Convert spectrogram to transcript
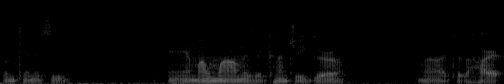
from Tennessee, and my mom is a country girl uh, to the heart.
